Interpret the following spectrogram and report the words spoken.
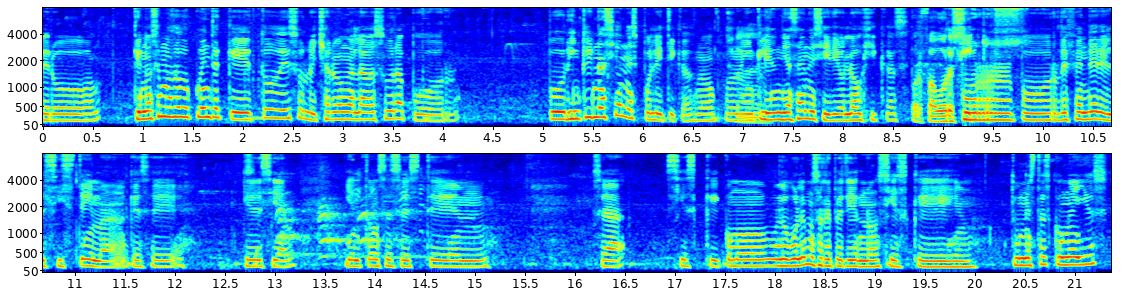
Pero que nos hemos dado cuenta que todo eso lo echaron a la basura por, por inclinaciones políticas, ¿no? Por Claro. inclinaciones ideológicas Por favor, por, por defender el sistema que se que decían y entonces este o sea si es que, como lo volvemos a repetir, ¿no? Si es que tú no estás con ellos,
